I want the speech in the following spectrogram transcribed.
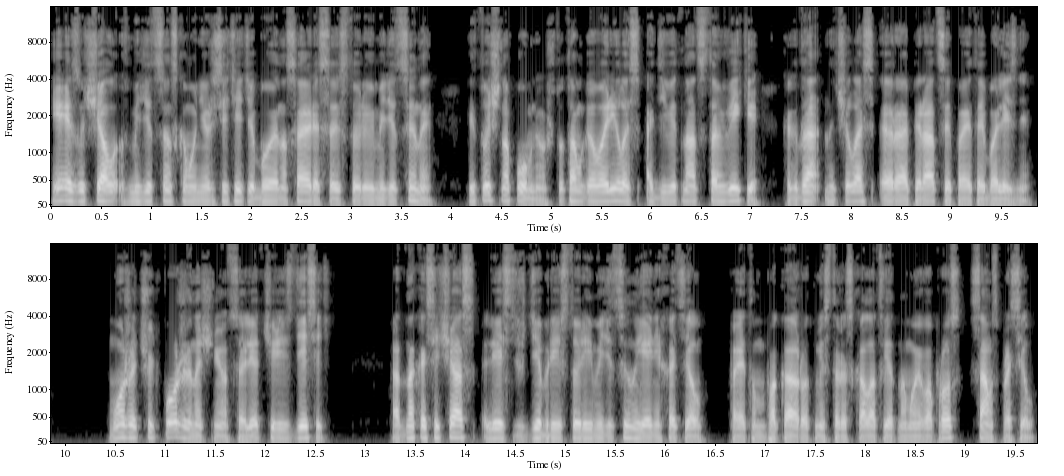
Я изучал в медицинском университете Буэнос-Айреса историю медицины и точно помню, что там говорилось о XIX веке, когда началась эра операций по этой болезни. Может, чуть позже начнется, лет через десять. Однако сейчас лезть в дебри истории медицины я не хотел, поэтому пока ротмистер искал ответ на мой вопрос, сам спросил.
